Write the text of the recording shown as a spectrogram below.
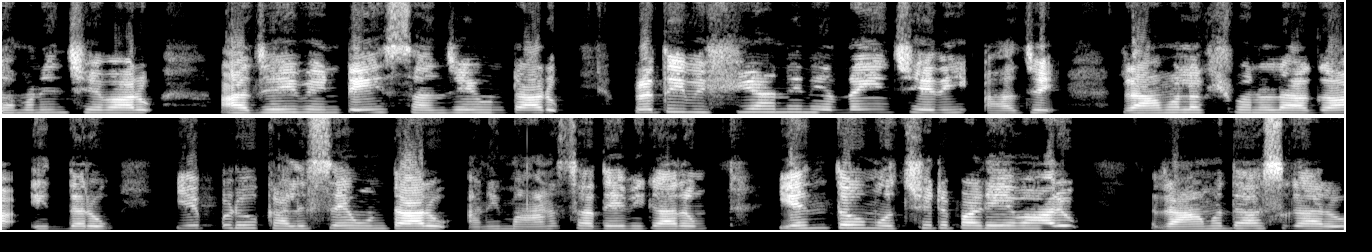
గమనించేవారు. అజయ్ వెంటే సంజయ్ ఉంటాడు. ప్రతి విషయాన్ని నిర్ణయించేది అజయ్. రామలక్ష్మణులాగా ఇద్దరు ఎప్పుడూ కలిసే ఉంటారు అని మానసాదేవి గారు ఎంతో ముచ్చటపడేవారు. రామదాసు గారు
